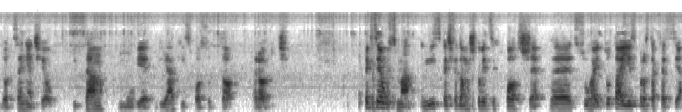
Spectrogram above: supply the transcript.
doceniać ją, i tam mówię, w jaki sposób to robić. Lekcja ósma. Niska świadomość kobiecych potrzeb. E, słuchaj, tutaj jest prosta kwestia.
